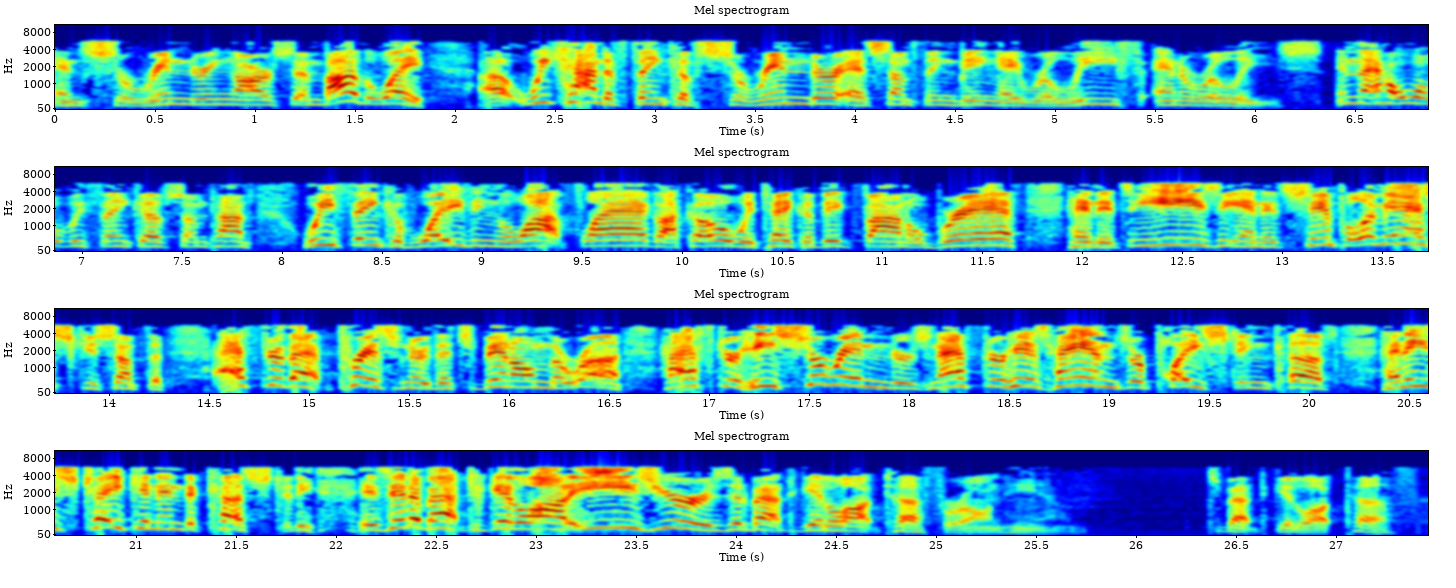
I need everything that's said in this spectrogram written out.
and surrendering ourselves. And by the way, uh, we kind of think of surrender as something being a relief and a release. Isn't that what we think of sometimes? We think of waving the white flag like, oh, we take a big final breath and it's easy and it's simple. Let me ask you something. After that prisoner that's been on the run, after he surrenders and after his hands are placed in cuffs and he's taken into custody, is it about to get a lot easier or is it about to get a lot tougher on him? It's about to get a lot tougher.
